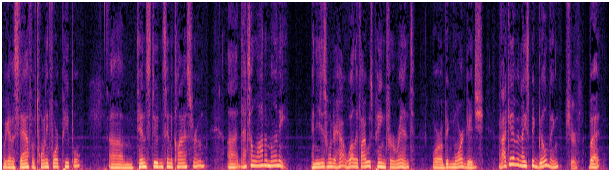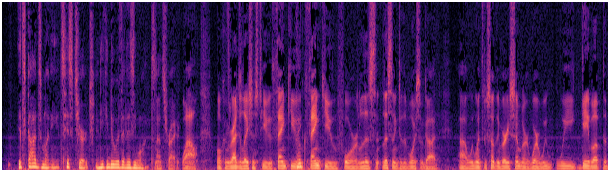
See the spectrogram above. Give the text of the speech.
We got a staff of twenty four people, um, ten students in a classroom. Uh, that's a lot of money. And you just wonder how well if I was paying for rent or a big mortgage, I could have a nice big building. Sure. But it's God's money. It's His church, and He can do with it as He wants. That's right. Wow. Well, congratulations to you. Thank you. Thank, Thank you for listen, listening to the voice of God uh, we went through something very similar where we we gave up the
